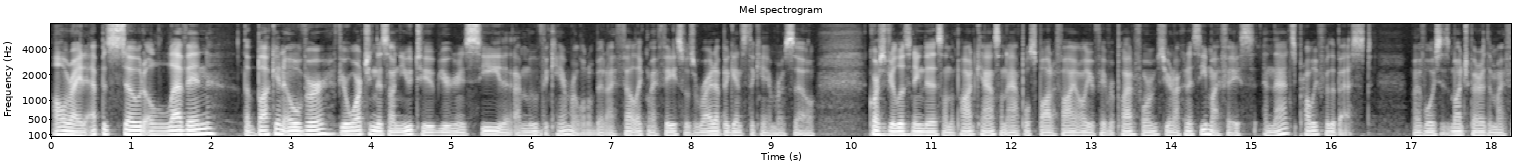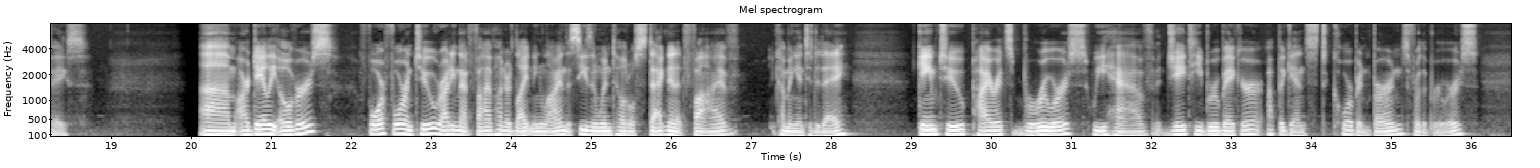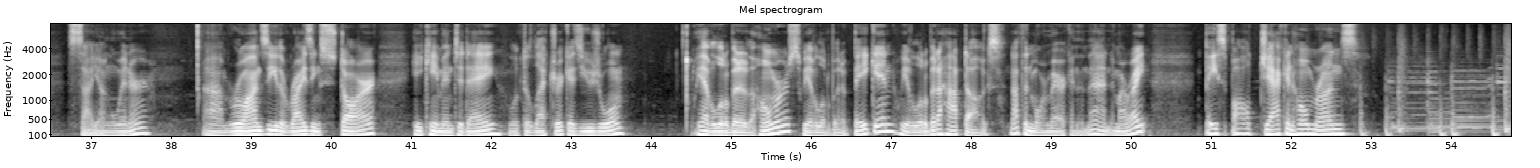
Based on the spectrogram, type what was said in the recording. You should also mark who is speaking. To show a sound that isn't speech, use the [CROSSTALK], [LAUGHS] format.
Speaker 1: All right, episode 11, the Bucn' Over. If you're watching this on YouTube, you're going to see that I moved the camera a little bit. I felt like my face was right up against the camera. So, of course, if you're listening to this on the podcast, on Apple, Spotify, all your favorite platforms, you're not going to see my face. And that's probably for the best. My voice is much better than my face. Um, our daily overs four, four, and two, riding that 500 lightning line. The season win total stagnant at five coming into today. Game two, Pirates Brewers. We have JT Brubaker up against Corbin Burnes for the Brewers. Cy Young winner. Um, Roansy, the rising star. He came in today, looked electric as usual. We have a little bit of the homers. We have a little bit of bacon. We have a little bit of hot dogs. Nothing more American than that. Am I right? Baseball, jack and home runs.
